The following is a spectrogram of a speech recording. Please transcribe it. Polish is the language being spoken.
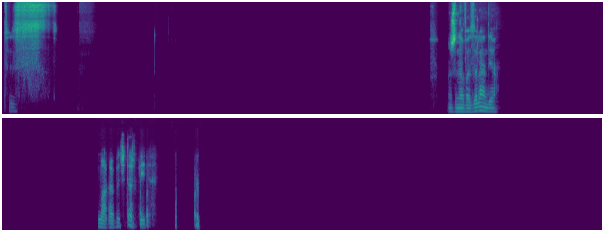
To jest... Może Nowa Zelandia. Może być też git.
